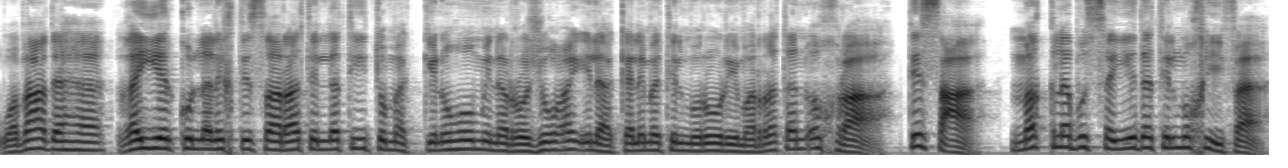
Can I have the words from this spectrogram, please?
وبعدها غير كل الاختصارات التي تمكنه من الرجوع إلى كلمة المرور مرة أخرى. تسعة مقلب السيدة المخيفة.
